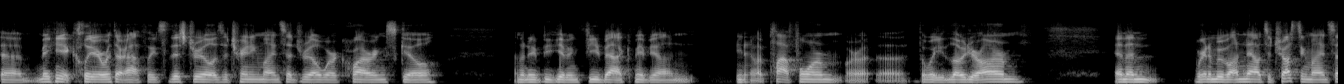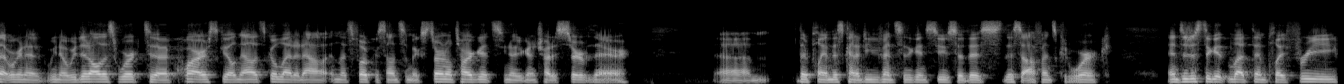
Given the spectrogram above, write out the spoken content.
uh, making it clear with our athletes this drill is a training mindset drill. We're acquiring skill. I'm going to be giving feedback maybe on you know a platform or uh, the way you load your arm, and then we're going to move on now to trusting mindset. We're going to you know we did all this work to acquire skill. Now let's go let it out and let's focus on some external targets. You know you're going to try to serve there. Um, they're playing this kind of defense against you, so this this offense could work, and to just to get let them play free,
